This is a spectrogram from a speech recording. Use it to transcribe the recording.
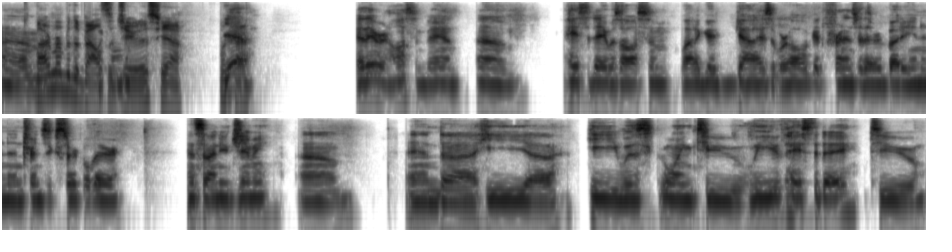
Um, I remember the Bowels of Judas. Yeah, okay. yeah, yeah. They were an awesome band. Um, Haste the Day was awesome. A lot of good guys that were all good friends with everybody in an intrinsic circle there and so I knew Jimmy, um, and uh, he uh, he was going to leave Haste the Day to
